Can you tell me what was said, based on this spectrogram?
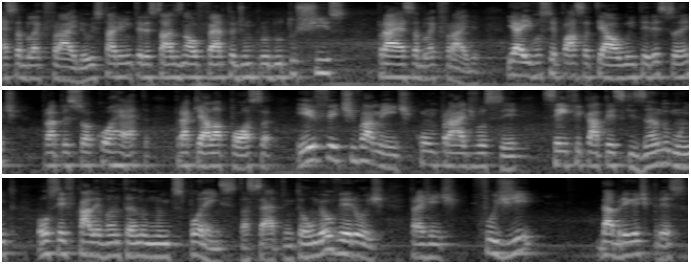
essa Black Friday, ou estariam interessados na oferta de um produto X para essa Black Friday. E aí você passa a ter algo interessante para a pessoa correta, para que ela possa efetivamente comprar de você sem ficar pesquisando muito ou sem ficar levantando muitos poréns, tá certo? Então, o meu ver hoje, pra gente fugir da briga de preço,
